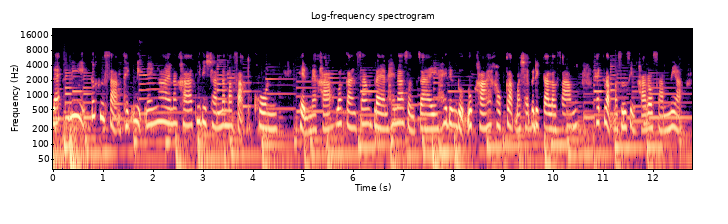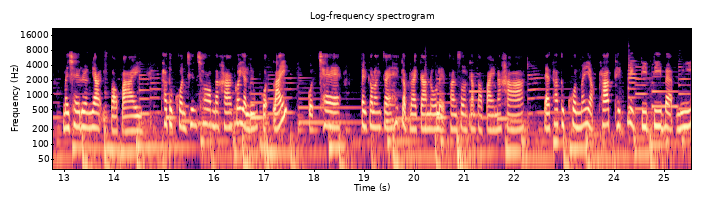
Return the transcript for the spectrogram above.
และนี่ก็คือ 3 เทคนิคง่ายๆนะคะ ที่ดิฉันนำมาฝากทุกคน เห็นไหมคะว่าการสร้างแบรนด์ให้น่าสนใจ ให้ดึงดูดลูกค้าให้เขากลับมาใช้บริการเราซ้ำให้กลับมาซื้อสินค้าเราซ้ำเนี่ยไม่ใช่เรื่องยากอีกต่อไป ถ้าทุกคนชื่นชอบนะคะ ก็อย่าลืมกดไลค์กดแชร์ เป็นกำลังใจให้กับรายการ Knowledge Fun Zone กันต่อไปนะคะ และถ้าทุกคนไม่อยากพลาดเทคนิคดีๆ แบบนี้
